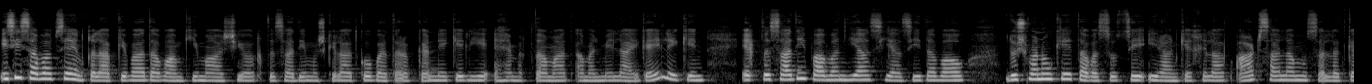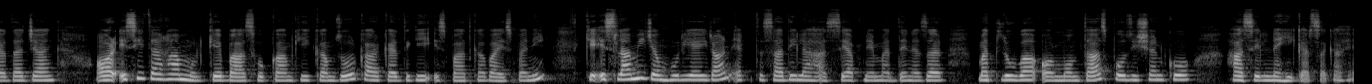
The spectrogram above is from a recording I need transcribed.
اسی سبب سے انقلاب کے بعد عوام کی معاشی اور اقتصادی مشکلات کو برطرف کرنے کے لیے اہم اقدامات عمل میں لائے گئے، لیکن اقتصادی پابندیاں، سیاسی دباؤ، دشمنوں کے توسط سے ایران کے خلاف آٹھ سالہ مسلط کردہ جنگ اور اسی طرح ملک کے بعض حکام کی کمزور کارکردگی اس بات کا باعث بنی کہ اسلامی جمہوریہ ایران اقتصادی لحاظ سے اپنے مد نظر مطلوبہ اور ممتاز پوزیشن کو حاصل نہیں کر سکا ہے۔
